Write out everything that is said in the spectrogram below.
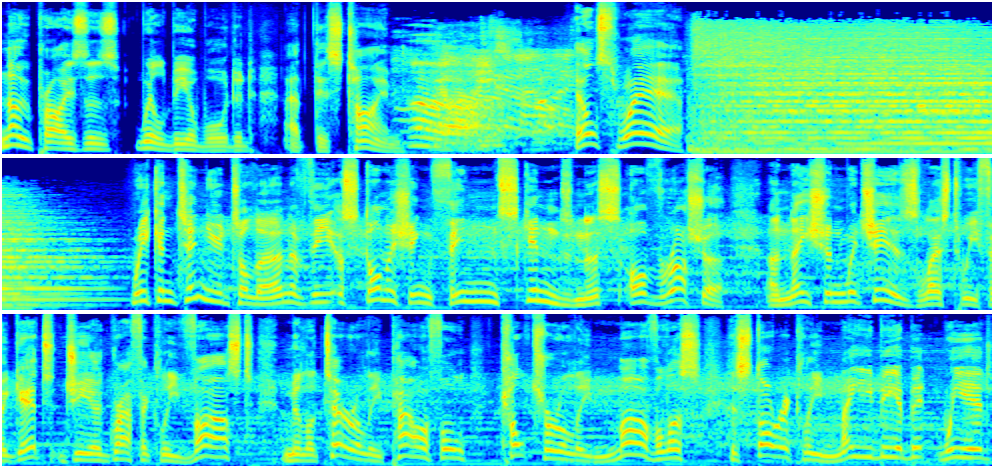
No prizes will be awarded at this time. Elsewhere. We continued to learn of the astonishing thin skinnedness of Russia, a nation which is, lest we forget, geographically vast, militarily powerful, culturally marvellous, historically maybe a bit weird,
